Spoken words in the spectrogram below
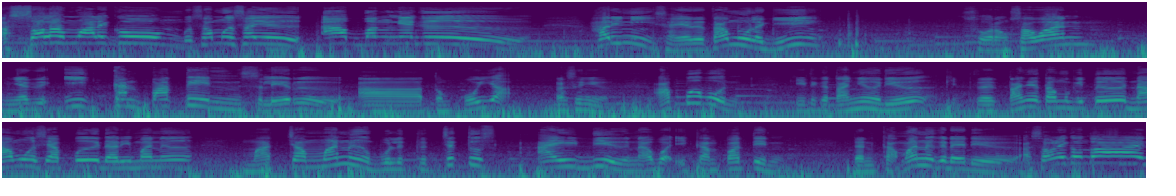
Assalamualaikum. Bersama saya Abang Niaga. Hari ni saya ada tamu lagi. Seorang usahawan Niaga ikan patin Selera uh, Tempoyak Rasanya. Apa pun Kita akan tanya dia Kita tanya tamu kita Nama siapa Dari mana Macam mana boleh tercetus Idea nak buat ikan patin Dan kat mana kedai dia. Assalamualaikum tuan.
